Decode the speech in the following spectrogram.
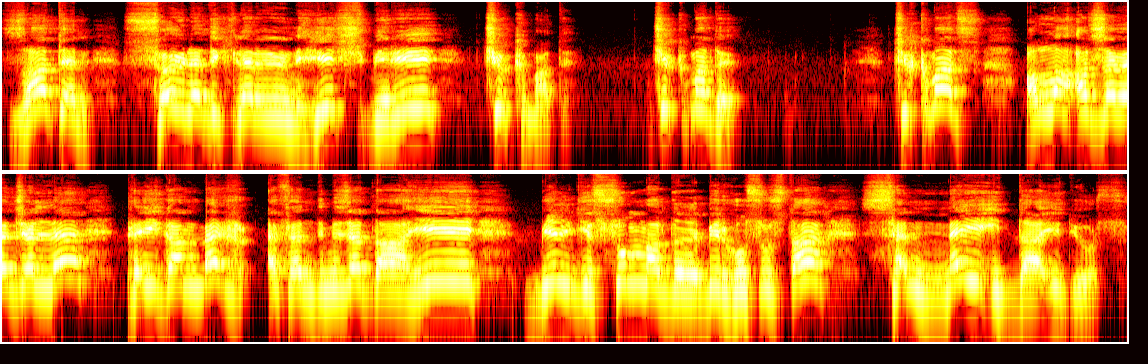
Zaten söylediklerinin hiçbiri çıkmadı. Çıkmadı. Çıkmaz. Allah Azze ve Celle Peygamber Efendimiz'e dahi bilgi sunmadığı bir hususta sen neyi iddia ediyorsun?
